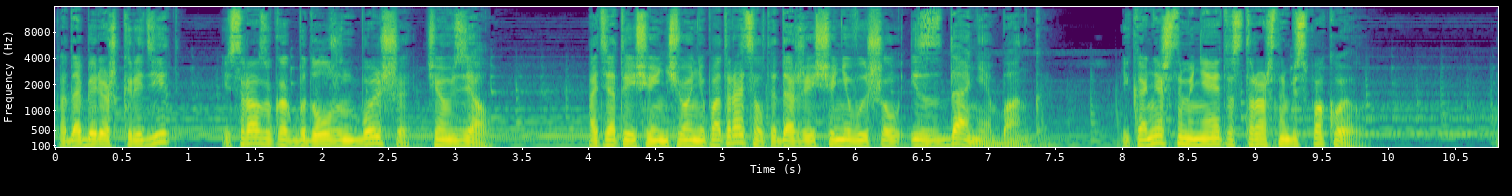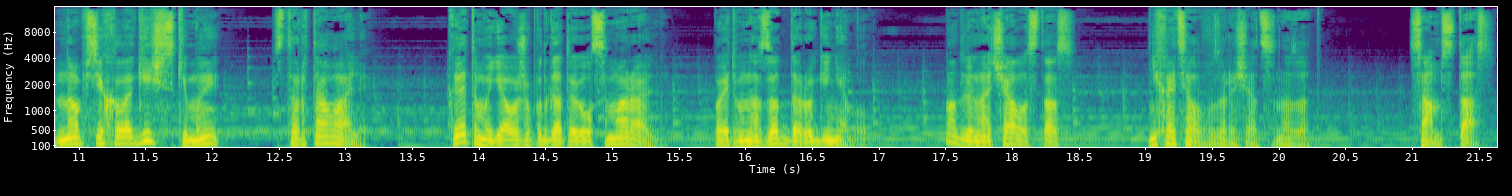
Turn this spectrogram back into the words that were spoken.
когда берешь кредит и сразу как бы должен больше, чем взял. Хотя ты еще ничего не потратил, ты даже еще не вышел из здания банка. И, конечно, меня это страшно беспокоило. Но психологически мы стартовали. К этому я уже подготовился морально, поэтому назад дороги не было. Но для начала Стас не хотел возвращаться назад. Сам Стас.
